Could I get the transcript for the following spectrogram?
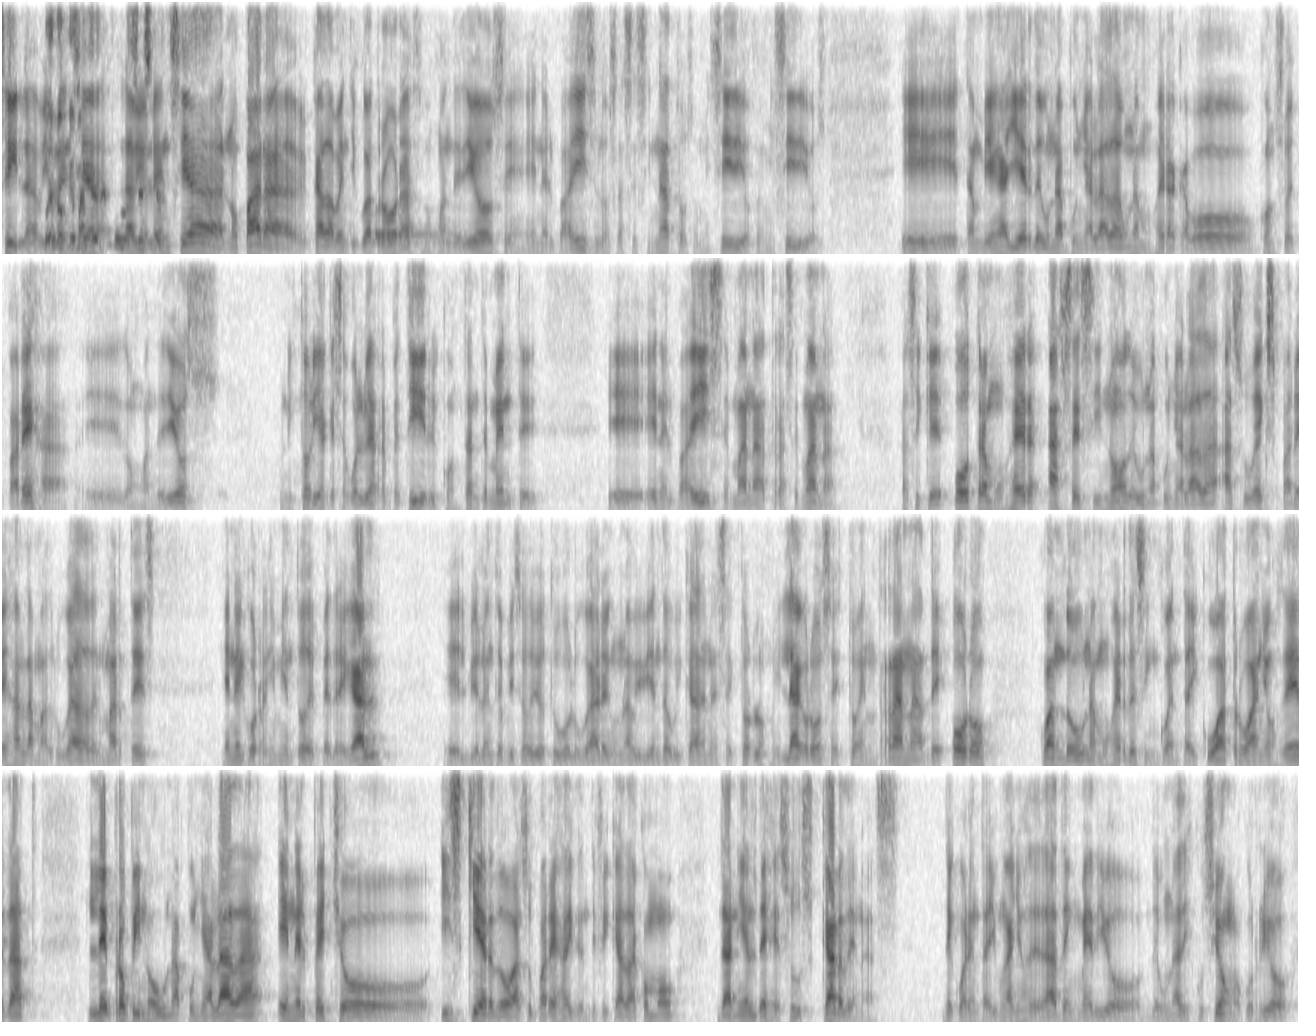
Sí, la violencia, la violencia no para cada 24 horas, don Juan de Dios, en, el país, los asesinatos, homicidios, femicidios. Eh, también ayer de una puñalada una mujer acabó con su expareja, eh, don Juan de Dios, una historia que se vuelve a repetir constantemente eh, en el país semana tras semana. Así que otra mujer asesinó de una puñalada a su expareja la madrugada del martes en el corregimiento de Pedregal. El violento episodio tuvo lugar en una vivienda ubicada en el sector Los Milagros, esto en Rana de Oro, cuando una mujer de 54 años de edad le propinó una puñalada en el pecho izquierdo a su pareja identificada como Daniel de Jesús Cárdenas de 41 años de edad en medio de una discusión. Ocurrió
